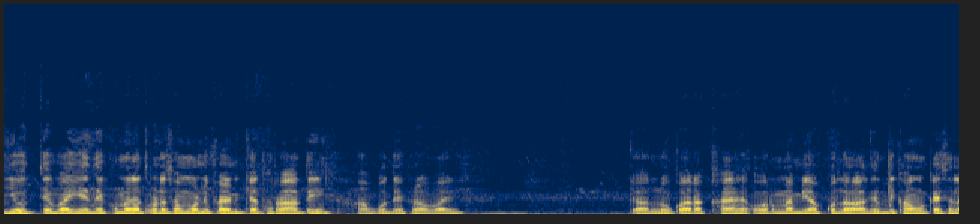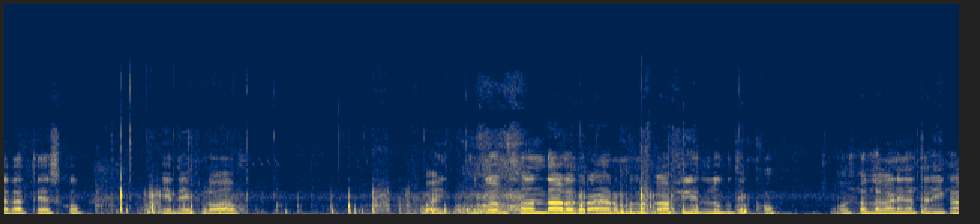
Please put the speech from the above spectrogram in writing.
ये होती है भाई, ये देखो, मैंने थोड़ा सा मॉडिफाइड किया था रात ही। आपको देख रहा हूँ भाई। क्या लुक आ रखा है और मैं भी आपको लगा के दिखाऊँगा कैसे लगाते हैं इसको। ये देख लो आप। भाई मतलब शानदार लग रहा है यार मतलब काफ़ी लुक देखो। और उसका लगाने का तरीका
